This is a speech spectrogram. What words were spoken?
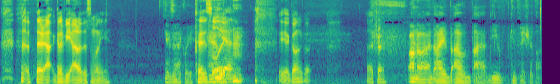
that they're gonna be out of this money? Exactly. Because And- like, yeah. yeah, go on, go. I try. Oh no, I, I, I, I, you can finish your thought.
